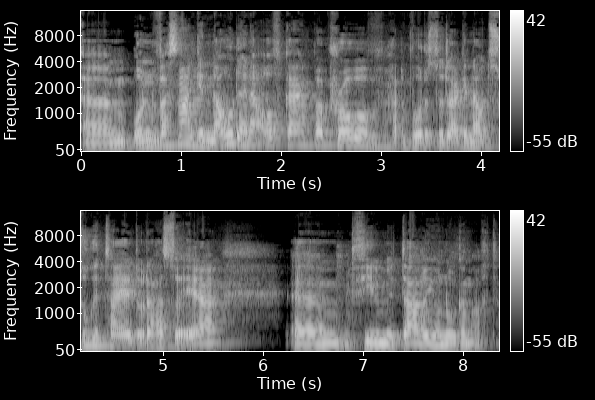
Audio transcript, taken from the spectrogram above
Ähm, und was waren genau deine Aufgaben bei Provo? Hat, wurdest du da genau zugeteilt oder hast du eher ähm, viel mit Dario nur gemacht?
